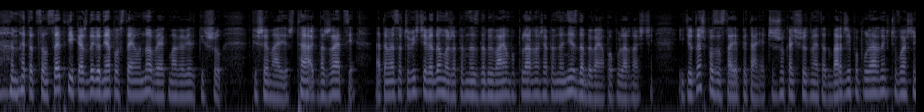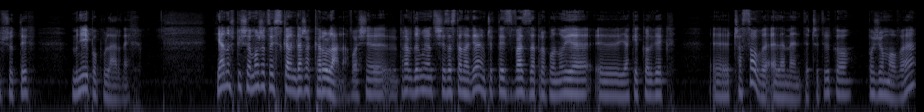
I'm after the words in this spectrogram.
Metod są setki, każdego dnia powstają nowe, jak mawia Wielki Szu, pisze Mariusz. Tak, masz rację. Natomiast oczywiście wiadomo, że pewne zdobywają popularność, a pewne nie zdobywają popularności. I tu też pozostaje pytanie, czy szukać wśród metod bardziej popularnych, czy właśnie wśród tych mniej popularnych. Janusz pisze, może coś z kalendarza Karolana. Właśnie, prawdę mówiąc, się zastanawiałem, czy ktoś z Was zaproponuje y, jakiekolwiek y, czasowe elementy, czy tylko poziomowe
